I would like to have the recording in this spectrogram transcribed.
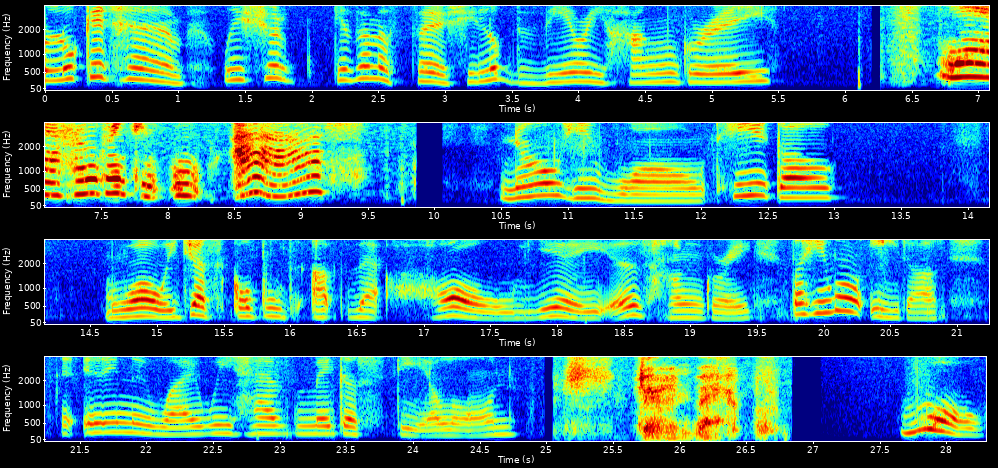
look at him. We should give him a fish. He looked very hungry. Yeah, hungry to eat us. No, he won't. Here you go. Whoa, he just gobbled up that whole. Yeah, he is hungry, but he won't eat us. Anyway, we have Mega Steel on. Stand back. Whoa,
